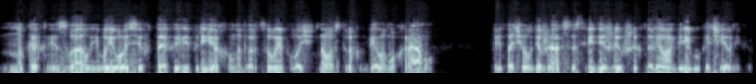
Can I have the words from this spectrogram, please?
Но как ни звал его Иосиф, так и не приехал на Дворцовую площадь на остров к Белому храму. Предпочел держаться среди живших на левом берегу кочевников.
